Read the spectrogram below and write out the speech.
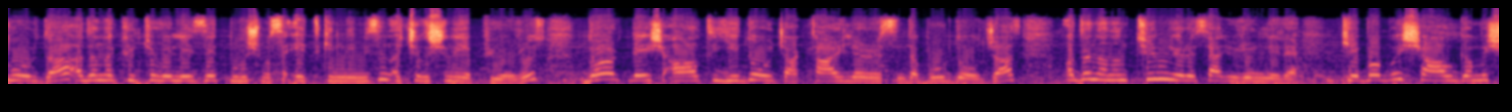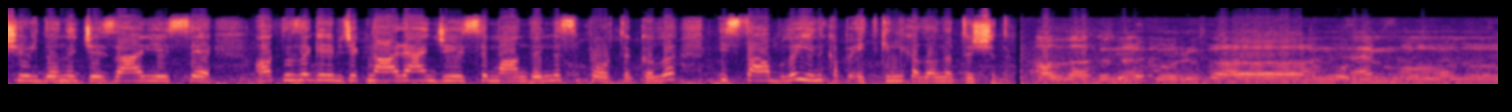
Burada Adana Kültür ve Lezzet Buluşması etkinliğimizin açılışını yapıyoruz. 4, 5, 6, 7 Ocak tarihleri arasında burada olacağız. Adana'nın tüm yöresel ürünleri, kebabı, şalgamı, şırdanı, cezeryesi, aklınıza gelebilecek narenciyesi, mandalinası, portakalı İstanbul'a Yeni Kapı etkinlik alanına taşıdık. Allah'ına kurban hem oğlu.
